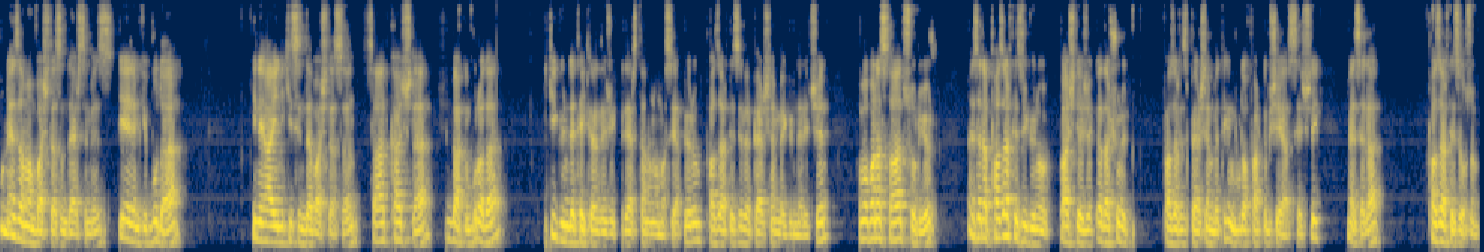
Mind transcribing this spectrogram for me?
Bu ne zaman başlasın dersimiz? Diyelim ki bu da yine ayın ikisinde başlasın. Saat kaçta? Şimdi bakın burada iki günde tekrar edecek bir ders tanımlaması yapıyorum. Pazartesi ve perşembe günleri için. Ama bana saat soruyor. Mesela pazartesi günü başlayacak ya da şu pazartesi perşembe değil mi? Burada farklı bir şey seçtik. Mesela pazartesi olsun.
